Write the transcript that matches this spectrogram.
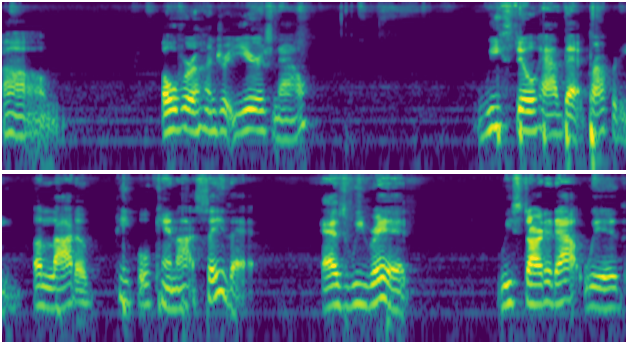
um, over a hundred years now. We still have that property. A lot of people cannot say that. As we read, we started out with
